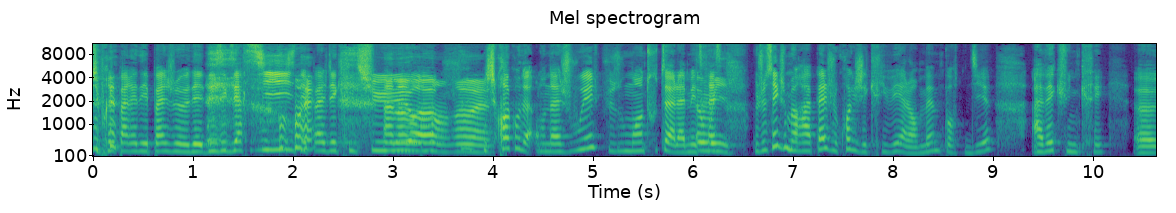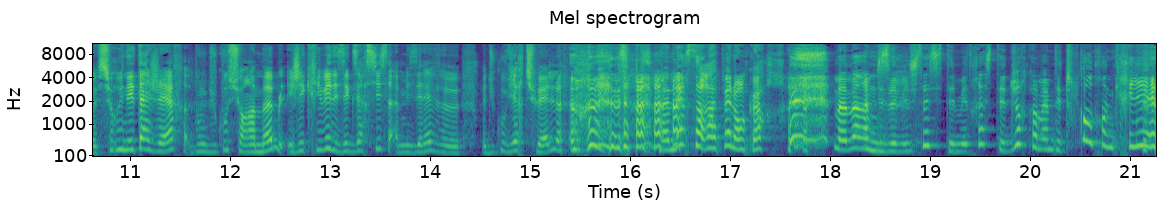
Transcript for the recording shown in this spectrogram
Tu préparais des pages, des, des exercices, des pages d'écriture. Ah non, vraiment, ouais. Je crois qu'on a, on a joué plus ou moins tout à la maîtresse. Oui. Je sais que je me rappelle, je crois que j'écrivais, alors même pour te dire, avec une craie, sur une étagère, donc du coup sur un meuble, et j'écrivais des exercices à mes élèves, bah, du coup virtuels. Ma mère s'en rappelle encore. Ma mère, elle me disait, mais tu sais, si t'es maîtresse, t'es dur quand même, t'es tout le temps en train de crier.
